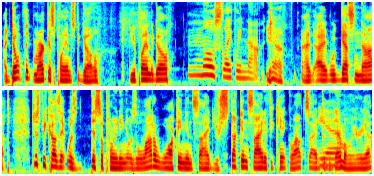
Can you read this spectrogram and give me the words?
I don't think Marcus plans to go. Do you plan to go? Most likely not. Yeah, I, I would guess not, just because it was disappointing. It was a lot of walking inside. You're stuck inside if you can't go outside to the demo area.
